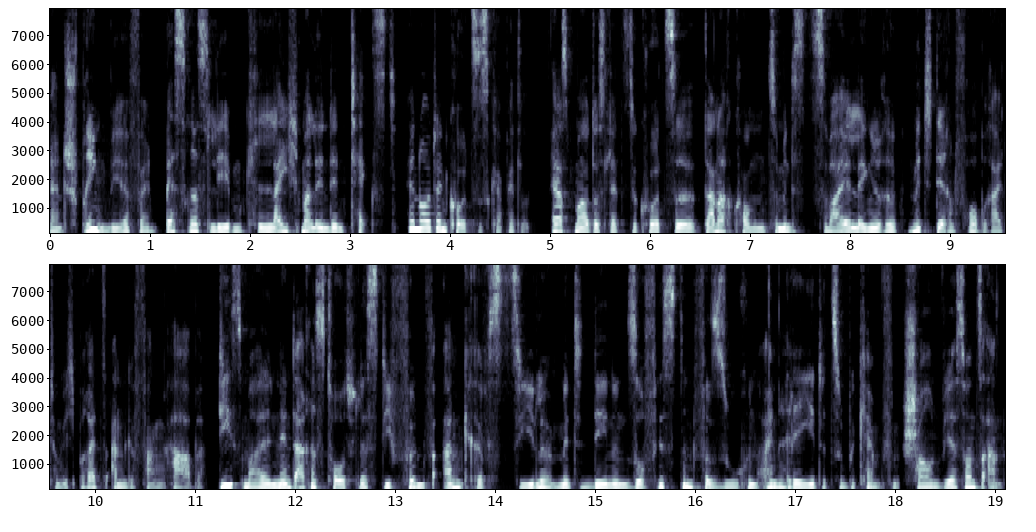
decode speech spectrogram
Dann springen wir für ein besseres Leben gleich mal in den Text. Erneut ein kurzes Kapitel. Erstmal das letzte kurze, danach kommen zumindest zwei längere, mit deren Vorbereitung ich bereits angefangen habe. Diesmal nennt Aristoteles die fünf Angriffsziele, mit denen Sophisten versuchen, eine Rede zu bekämpfen. Schauen wir es uns an.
